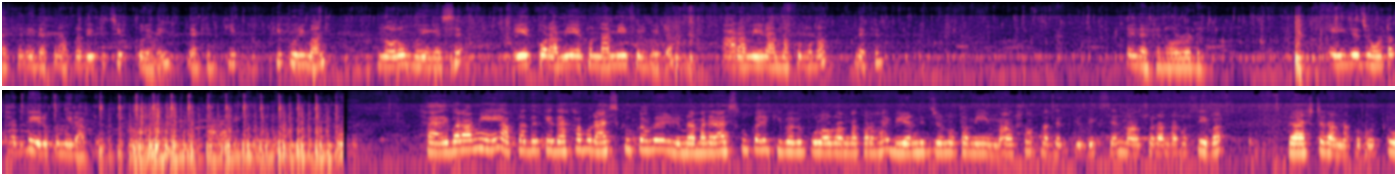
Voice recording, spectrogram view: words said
দেখেন, এই দেখেন, আপনাদের একটু চেক করে দেই। দেখেন, কি কি পরিমাণ নরম হয়ে গেছে। এরপর আমি এখন নামিয়ে ফেলব এটা, আর আমি রান্না করব না, দেখেন। এই দেখেন অলরেডি এই যে ঝোলটা থাকবে, এরকমই রাখব। হ্যাঁ এবার আমি আপনাদেরকে দেখাবো রাইস কুকারে মানে রাইস কুকারে কীভাবে পোলাও রান্না করা হয়। বিরিয়ানির জন্য তো আমি মাংস আপনাদেরকে দেখছেন, মাংস রান্না করছি। এবার রাইসটা রান্না করব। তো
